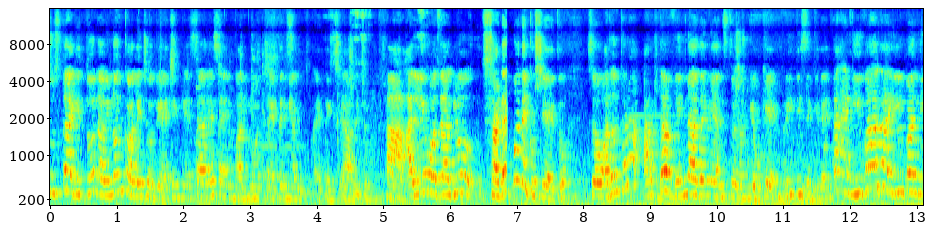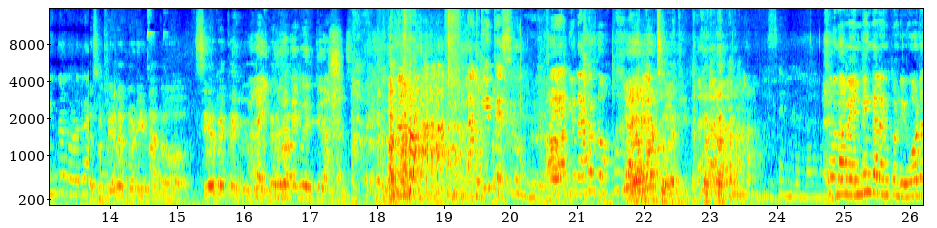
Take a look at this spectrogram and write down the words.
ಸುಸ್ತಾಗಿತ್ತು. ನಾವ್ ಇನ್ನೊಂದು ಕಾಲೇಜ್ ಹೋದ್ವಿ I think S R S and one more Chaitanya I think ಹಾ ಅಲ್ಲಿ ಹೋದಾಗ್ಲೂ ಸಡನ್ ತುಂಬಾನೇ ಖುಷಿ ಆಯ್ತು. ಸೊ ಅದೊಂಥರ ಅರ್ಧ ವಿನ್ ಆದಂಗೆ ಅನ್ಸ್ತು ನಮ್ಗೆ. ಓಕೆ ಪ್ರೀತಿ ಸಿಕ್ಕಿದೆ ಅಂತ. ಅಂಡ್ ಇವಾಗ ಇಲ್ಲಿ ಬಂದ್ ನಿನ್ನ ನೋಡಿದ್ರೆ ಸೊ ಟ್ರೇಲರ್ ನೋಡಿ ನಾನು ಸೇರ್ಬೇಕಾ ಲಕ್ಕಿ ಹೆಸರು ಯು ನೆವರ್ ನೋ ನಾವ್ ಎಂಡಿಂಗ್ ಅಲ್ಲಿ ಅನ್ಕೊಂಡ್ವಿ ಓಡೋ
